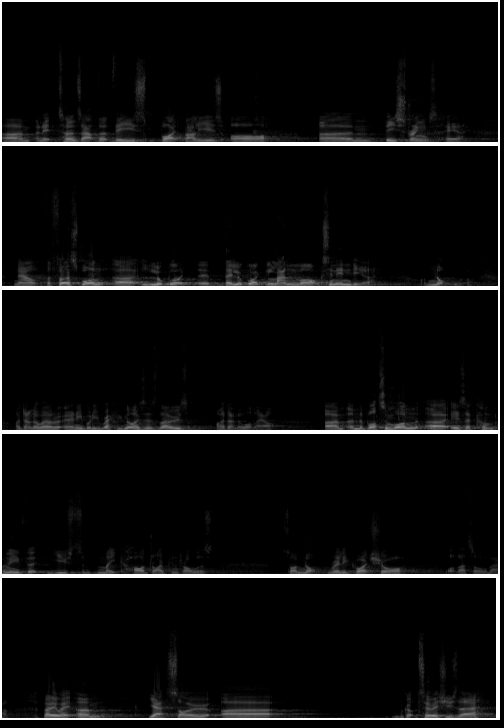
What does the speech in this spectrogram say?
Um, and it turns out that these byte values are um, these strings here. Now, the first one, uh, look like, uh, they look like landmarks in India. I'm not, I don't know whether anybody recognizes those. I don't know what they are. Um, and the bottom one uh, is a company that used to make hard drive controllers. So I'm not really quite sure what that's all about. But anyway, um, yeah, so uh, we've got two issues there.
